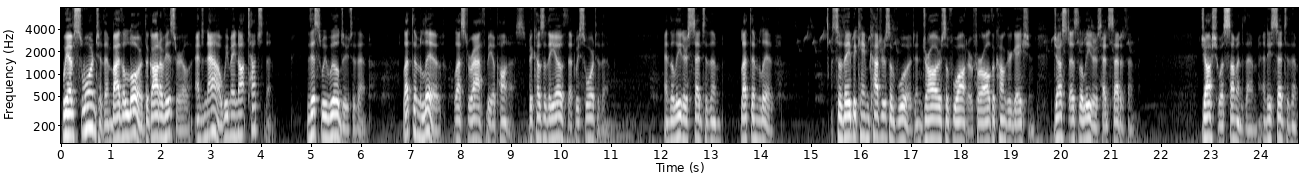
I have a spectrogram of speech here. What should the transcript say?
We have sworn to them by the Lord, the God of Israel, and now we may not touch them. This we will do to them. Let them live, lest wrath be upon us, because of the oath that we swore to them. And the leaders said to them, Let them live. So they became cutters of wood and drawers of water for all the congregation, just as the leaders had said of them. Joshua summoned them, and he said to them,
